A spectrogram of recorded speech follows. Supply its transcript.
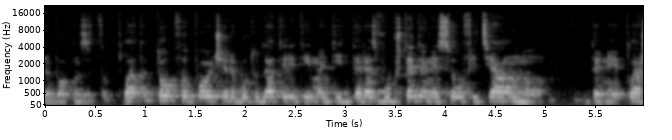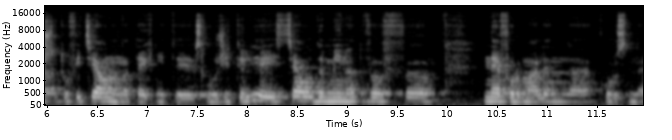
работна заплата, толкова повече работодателите имат интерес въобще да не са официално, да не плащат официално на техните служители, а изцяло да минат в неформален курс на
